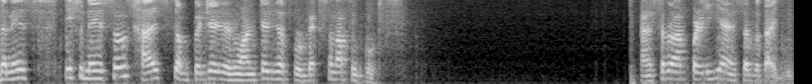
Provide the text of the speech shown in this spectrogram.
the nation if nations has competitive advantage in production of goods. Answer आप पढ़ लीजिए आंसर बताइए।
